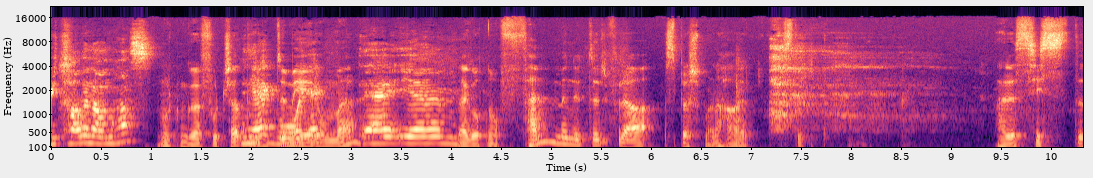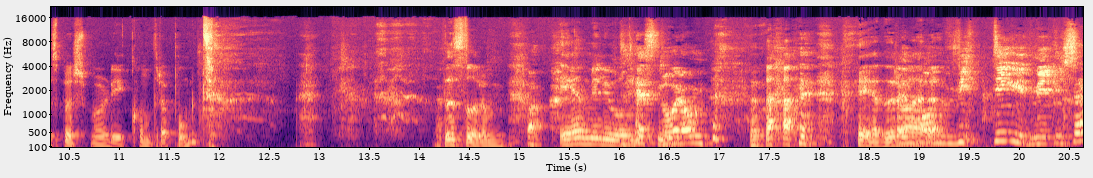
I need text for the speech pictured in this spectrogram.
uttaler navnet hans. Morten går fortsatt jeg rundt om i rommet. jeg, jeg, Det er gått nå fem minutter fra spørsmålet har stilt. Det er det siste spørsmål i kontrapunkt. Det står om én million Det står om heder og en vanvittig ydmykelse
